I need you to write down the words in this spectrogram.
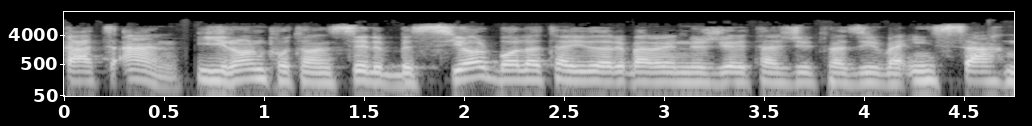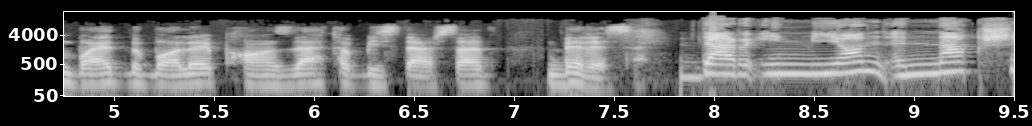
قطعا ایران پتانسیل بسیار بالاتری داره برای انرژی تجدیدپذیر و این سهم باید به بالای 15 تا 20 درصد برسه. در این میان نقش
